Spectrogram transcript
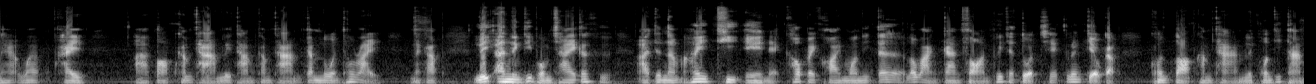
นะฮะว่าใครอตอบคำถามหรือถามคำถามจำนวนเท่าไหร่นะครับหรืออันหนึ่งที่ผมใช้ก็คืออาจจะนำให้ TA เนี่ยเข้าไปคอยมอนิเตอร์ระหว่างการสอนเพื่อจะตรวจเช็คเรื่องเกี่ยวกับคนตอบคำถาม หรือคนที่ถาม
